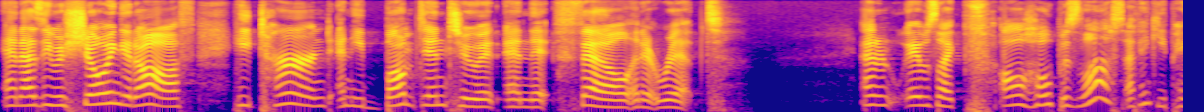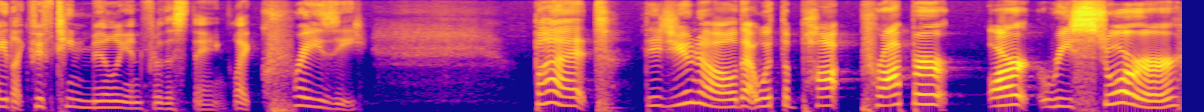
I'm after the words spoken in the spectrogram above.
And as he was showing it off, he turned and he bumped into it and it fell and it ripped. And it was like all hope is lost. I think he paid like 15 million for this thing, like crazy. But did you know that with the po- proper art restorer,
